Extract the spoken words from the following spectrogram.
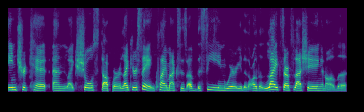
intricate and like showstopper, like you're saying, climaxes of the scene where you know all the lights are flashing and all the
